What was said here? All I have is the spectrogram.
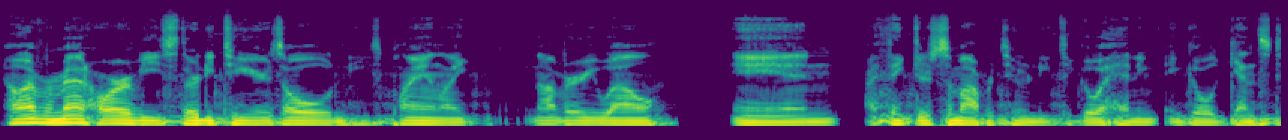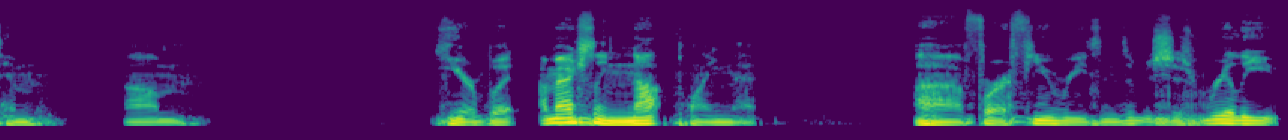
However, Matt Harvey's 32 years old and he's playing like not very well. And I think there's some opportunity to go ahead and, and go against him um, here, but I'm actually not playing that uh, for a few reasons. It was just really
